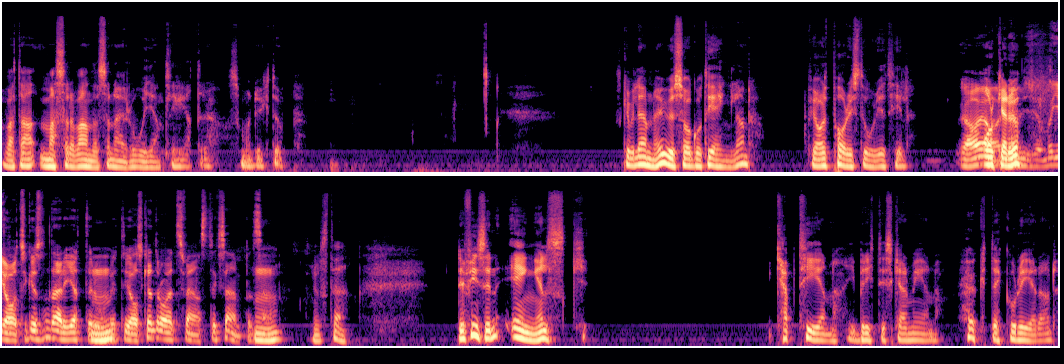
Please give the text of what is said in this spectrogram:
det har varit massor av andra sådana här oegentligheter som har dykt upp. Ska vi lämna USA och gå till England? För jag har ett par historier till. Ja, ja, Orkar du? Jag, jag tycker sånt där är jätteroligt. Mm. Jag ska dra ett svenskt exempel sen. Mm, just det. Det finns en engelsk kapten i brittiska armén, högt dekorerad,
